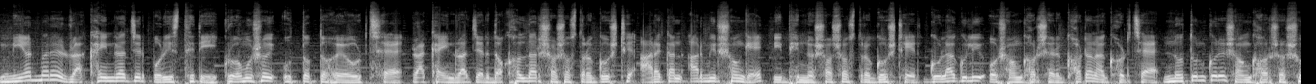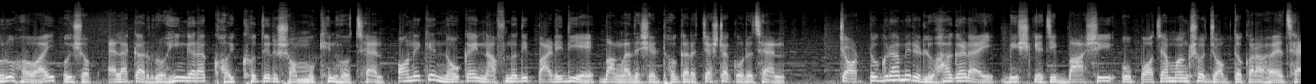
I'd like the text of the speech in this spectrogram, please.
মিয়ানমারের রাখাইন রাজ্যের পরিস্থিতি ক্রমশই উত্তপ্ত হয়ে উঠছে। রাখাইন রাজ্যের দখলদার সশস্ত্র গোষ্ঠী আরাকান আর্মির সঙ্গে বিভিন্ন সশস্ত্র গোষ্ঠীর গোলাগুলি ও সংঘর্ষের ঘটনা ঘটছে। নতুন করে সংঘর্ষ শুরু হওয়ায় ওইসব এলাকার রোহিঙ্গারা ক্ষয়ক্ষতির সম্মুখীন হচ্ছেন। অনেকে নৌকায় নাফ নদী পাড়ি দিয়ে বাংলাদেশে ঢোকার চেষ্টা করেছেন। চট্টগ্রামের লোহাগাড়ায় বিশ কেজি বাসি ও পচা মাংস জব্দ করা হয়েছে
